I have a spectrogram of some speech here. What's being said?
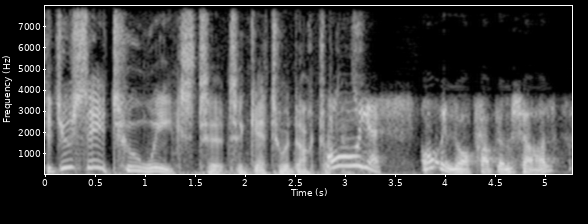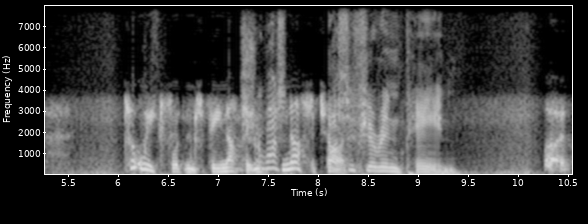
Did you say two weeks to, to get to a doctor? Oh yes. Oh, no problem at all. Two weeks wouldn't be nothing. Sure, what, Not at all. what if you're in pain? But,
